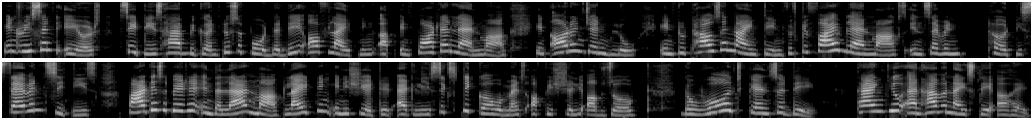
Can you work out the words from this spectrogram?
In recent years, cities have begun to support the Day of Lighting up important landmarks in orange and blue. In 2019, 55 landmarks in 737 cities participated in the landmark lighting initiative. At least 60 governments officially observed the World Cancer Day. Thank you and have a nice day ahead.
